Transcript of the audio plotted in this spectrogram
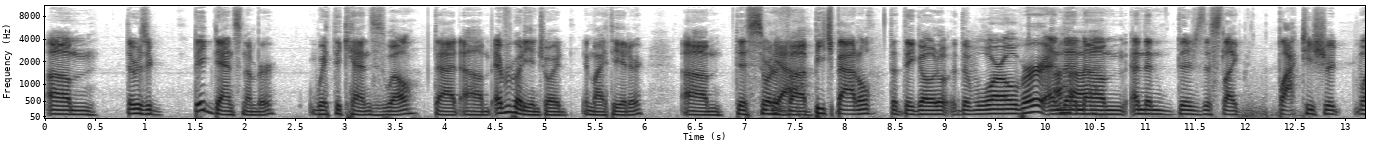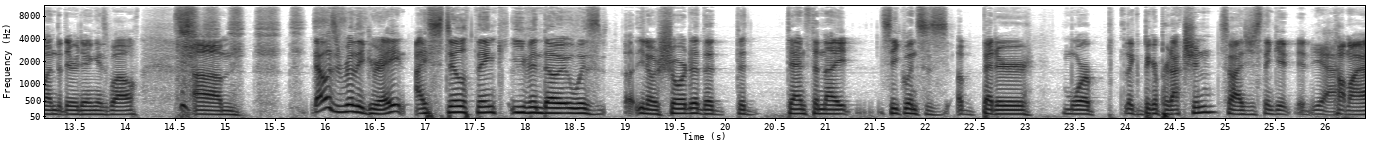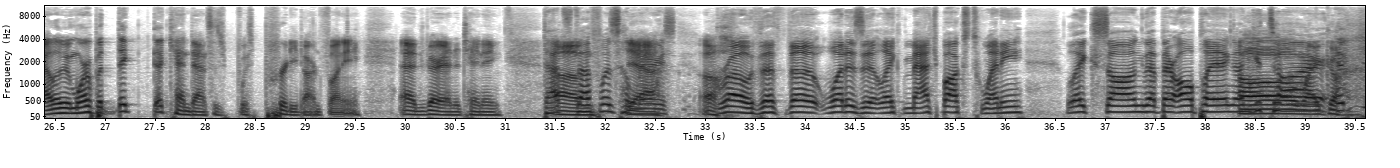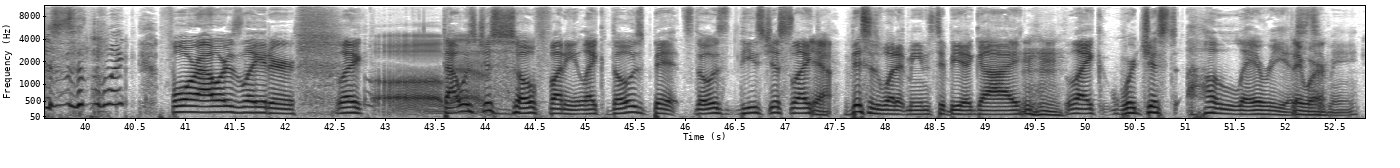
Um, there was a big dance number with the Kens as well that um, everybody enjoyed in my theater. Um, this sort of uh, beach battle that they go to the war over, and then Uh-huh. um, and then there's this like black T-shirt one that they were doing as well. Um, that was really great. I still think, even though it was uh, you know shorter, the the dance the night sequence is a better, more like a bigger production. So I just think it, it Yeah. caught my eye a little bit more. But they, that Ken dance is, was pretty darn funny and very entertaining. That Um, stuff was hilarious. Ugh. Bro, the the what is it? Like Matchbox 20 like song that they're all playing on Oh, guitar. my God. And just like 4 hours later, like Oh, that was just so funny. Like those bits, those these just like Yeah. this is what it means to be a guy. Mhm. Like were just hilarious They were. to me.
